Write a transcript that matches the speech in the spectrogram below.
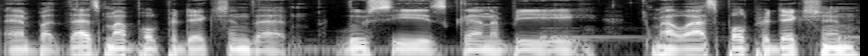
And but that's my bold prediction that Lucy is gonna be my last bold prediction.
